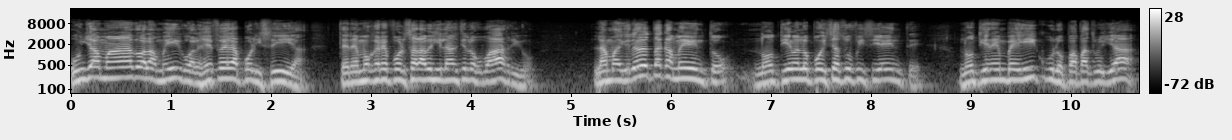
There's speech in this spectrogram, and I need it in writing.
un llamado al amigo, al jefe de la policía. Tenemos que reforzar la vigilancia en los barrios. La mayoría de los destacamentos no tienen los policías suficientes, no tienen vehículos para patrullar.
